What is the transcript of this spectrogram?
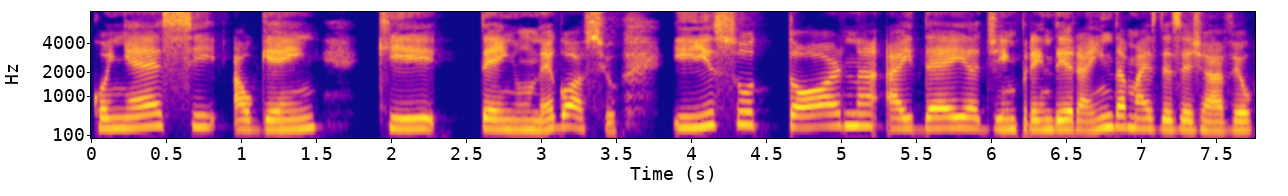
conhece alguém que tem um negócio. E isso torna a ideia de empreender ainda mais desejável,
